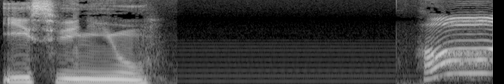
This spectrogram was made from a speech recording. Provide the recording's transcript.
и свинью. Oh!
